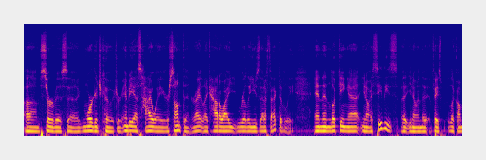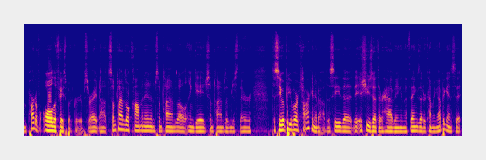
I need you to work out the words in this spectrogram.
um, service, uh, Mortgage Coach or MBS Highway or something, right? Like how do I really use that effectively? And then looking at, you know, I see these, uh, you know, in the Facebook, like I'm part of all the Facebook groups, right? Now, sometimes I'll comment in them, sometimes I'll engage, sometimes I'm just there to see what people are talking about, to see the, the issues that they're having and the things that are coming up against it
